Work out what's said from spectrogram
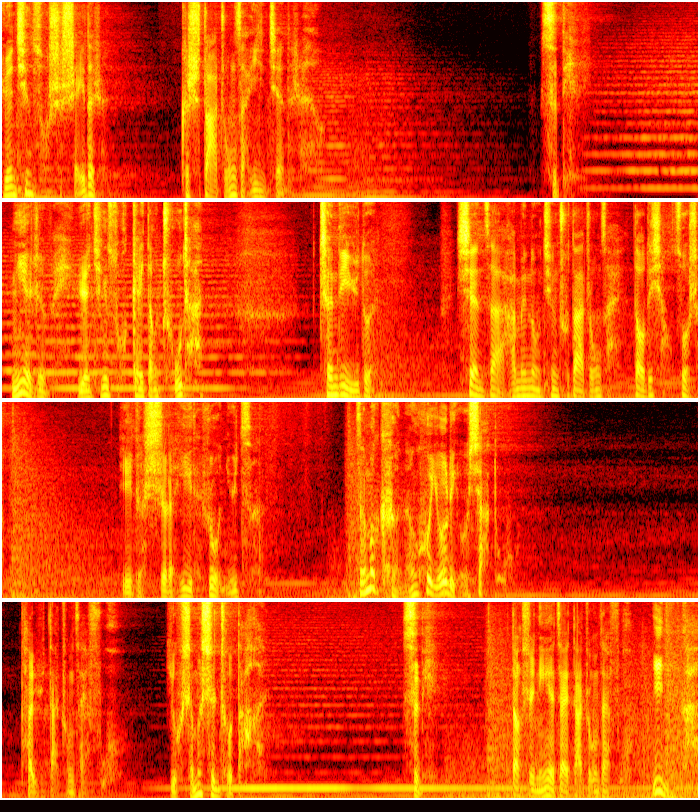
袁清锁是谁的人？可是大冢宰印鉴的人啊！四弟，你也认为袁清锁该当除斩？臣弟愚钝，现在还没弄清楚大冢宰到底想做什么。一个失了忆的弱女子，怎么可能会有理由下毒？她与大冢宰府有什么深仇大恨？四弟。当时您也在大冢宰府，依您看，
